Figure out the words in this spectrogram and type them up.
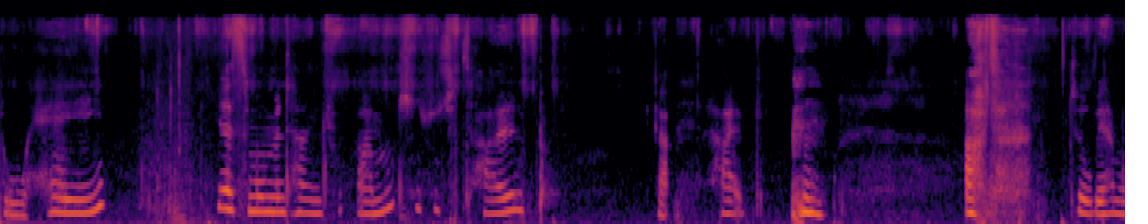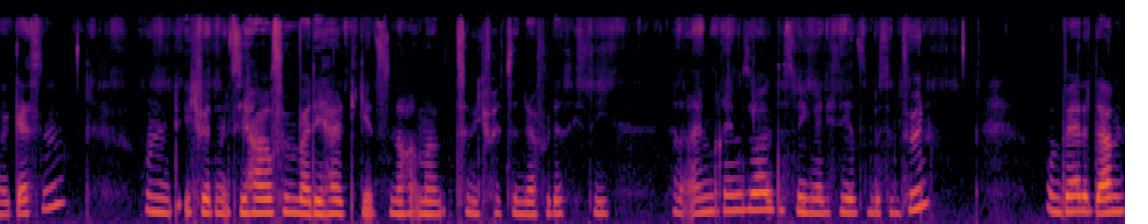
So, hey. Jetzt momentan Abend. Es ist jetzt halb. Ja, halb. Acht. So, wir haben gegessen. Und ich werde mir jetzt die Haare filmen, weil die halt jetzt noch immer ziemlich fett sind dafür, dass ich sie dann eindrehen soll. Deswegen werde ich sie jetzt ein bisschen föhnen. Und werde dann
